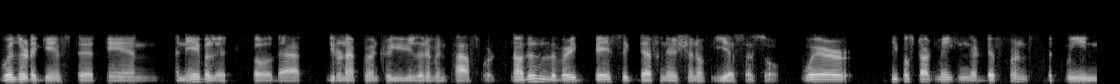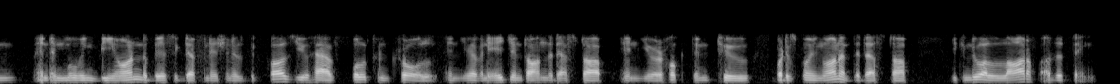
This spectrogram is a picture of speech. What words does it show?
wizard against it and enable it so that you don't have to enter your username and password. Now, this is a very basic definition of ESSO, where people start making a difference between and, and moving beyond the basic definition is because you have full control and you have an agent on the desktop and you're hooked into what is going on at the desktop, you can do a lot of other things.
